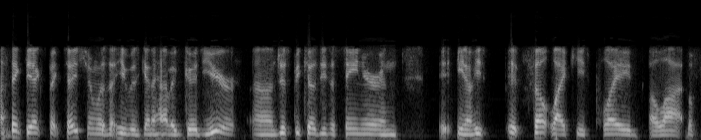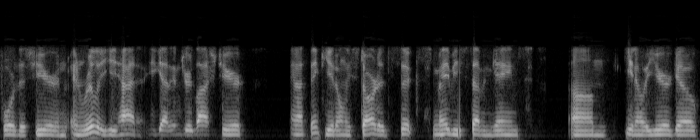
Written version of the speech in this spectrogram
I think the expectation was that he was going to have a good year, uh, just because he's a senior and you know, he's it felt like he's played a lot before this year, and, and really he hadn't. He got injured last year, and I think he had only started six, maybe seven games, um, you know, a year ago,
